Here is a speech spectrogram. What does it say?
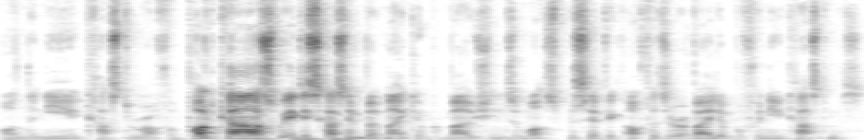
on the new customer offer podcast, we're discussing bookmaker promotions and what specific offers are available for new customers.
